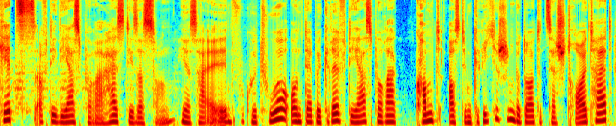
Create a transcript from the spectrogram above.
Kids of the Diaspora heißt dieser Song. Hier ist HR Infokultur und der Begriff Diaspora kommt aus dem Griechischen, bedeutet Zerstreutheit.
